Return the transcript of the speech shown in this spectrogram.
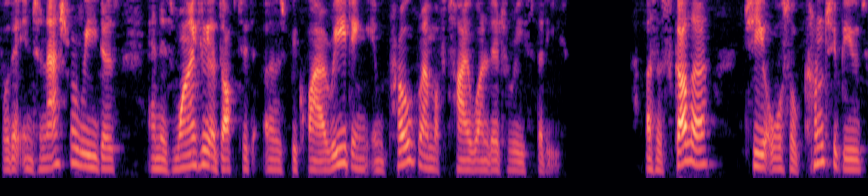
for the international readers and is widely adopted as required reading in program of Taiwan literary studies. As a scholar, Ji also contributes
